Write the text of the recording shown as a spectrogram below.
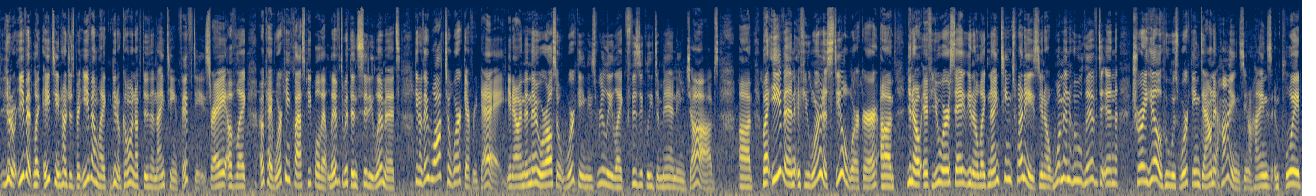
you know even like 1800s, but even like you know going up through the 1950s, right? Of like okay, working class people that lived within city limits, you know, they walked to work every day, you know, and then they were also working these really like physically demanding jobs. Um, but even if you weren't a steel worker, um, you know, if you were say you know like 1920s, you know, woman who lived in Troy Hill who was working down at Heinz, you know, Heinz employed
